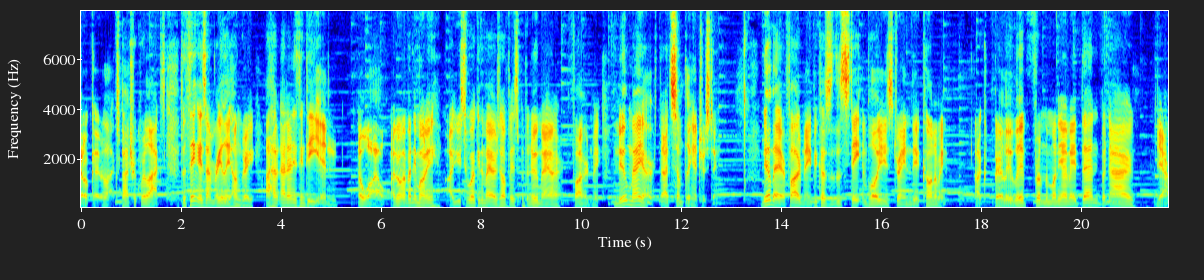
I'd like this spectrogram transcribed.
Okay, relax, Patrick, relax. The thing is, I'm really hungry. I haven't had anything to eat in a while. I don't have any money. I used to work in the mayor's office, but the new mayor fired me. New mayor? That's something interesting. New mayor fired me because the state employees drained the economy. I could barely live from the money I made then, but now, yeah.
